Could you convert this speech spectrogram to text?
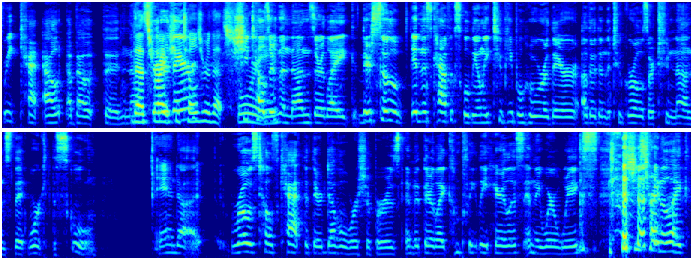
freak Kat out about the nuns. That's that right. She tells her that story. She tells her the nuns are like they're so in this Catholic school. The only two people who are there, other than the two girls, are two nuns that work at the school. And uh, Rose tells Kat that they're devil worshippers and that they're like completely hairless and they wear wigs. and she's trying to like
